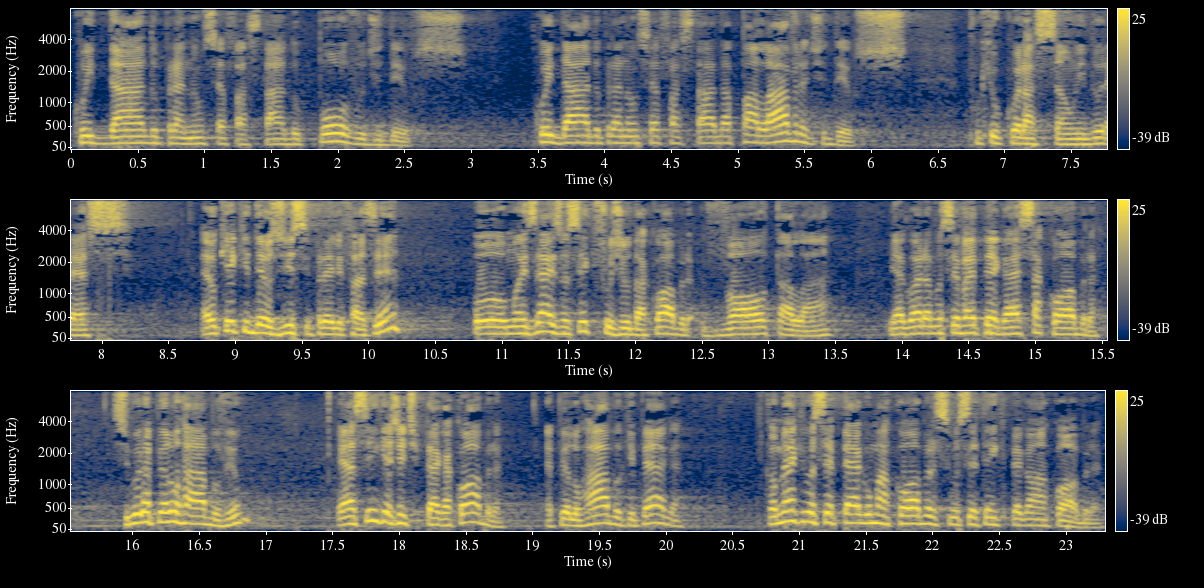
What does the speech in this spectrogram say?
Cuidado para não se afastar do povo de Deus. Cuidado para não se afastar da palavra de Deus, porque o coração endurece. É o que, que Deus disse para ele fazer? Ô Moisés, você que fugiu da cobra, volta lá e agora você vai pegar essa cobra. Segura pelo rabo, viu? É assim que a gente pega a cobra? É pelo rabo que pega? Como é que você pega uma cobra se você tem que pegar uma cobra?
